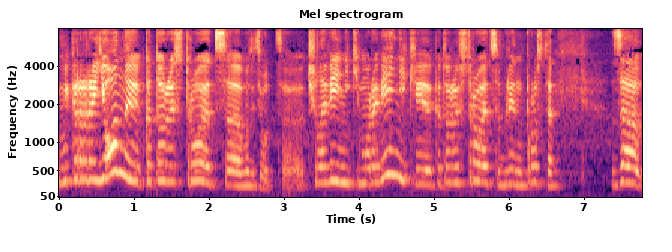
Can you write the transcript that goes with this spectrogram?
микрорайоны, которые строятся, вот эти вот э, человейники, муравейники, которые строятся, блин, просто за...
